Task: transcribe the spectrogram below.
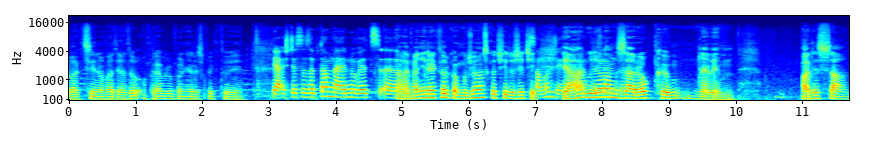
vakcinovat. Já to opravdu plně respektuji. Já ještě se zeptám na jednu věc. Eh, Ale paní direktorko, můžu vám skočit do řeči? Samozřejmě. Já udělám prezidenta. za rok, nevím, 50,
